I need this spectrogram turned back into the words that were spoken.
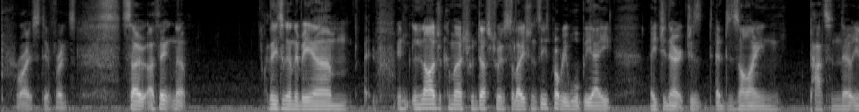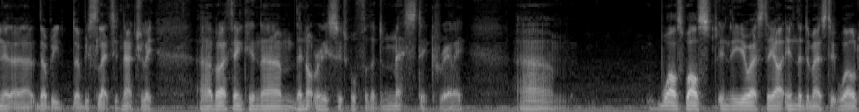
price difference. So I think that these are going to be um, in, in, larger commercial industrial installations. These probably will be a a generic a design pattern. They'll, you know uh, they'll be they'll be selected naturally, uh, but I think in um, they're not really suitable for the domestic really. Um, whilst whilst in the US they are in the domestic world,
